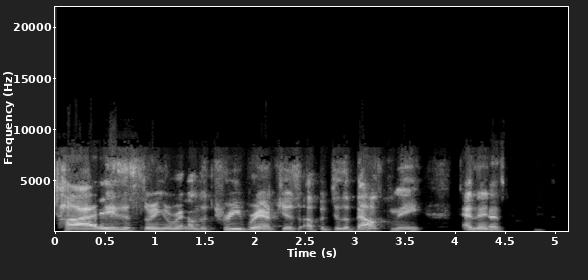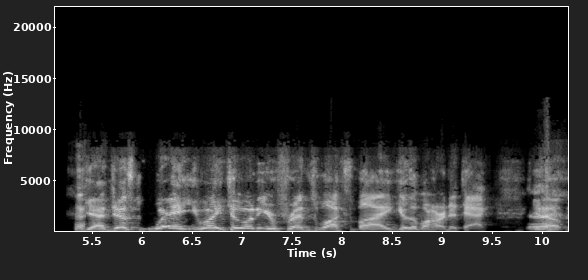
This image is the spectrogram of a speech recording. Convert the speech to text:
tie the string around the tree branches up into the balcony and then yeah, just wait, wait till one of your friends walks by, give them a heart attack. You know,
